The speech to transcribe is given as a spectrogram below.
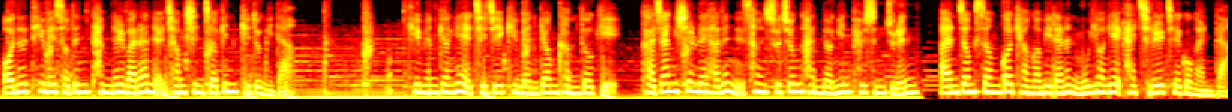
어느 팀에서든 탐낼 만한 정신적인 기둥이다. 김연경의 지지 김연경 감독이 가장 신뢰하는 선수 중 한 명인 표승주는 안정성과 경험이라는 무형의 가치를 제공한다.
